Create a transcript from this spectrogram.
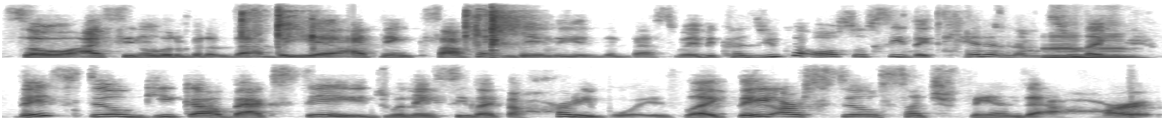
So I've seen a little bit of that, but yeah, I think Sasha and Bayley is the best way because you can also see the kid in them too. Mm-hmm. Like they still geek out backstage when they see like the Hardy Boys. Like they are still such fans at heart,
